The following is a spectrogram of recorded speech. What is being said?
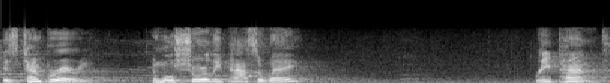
is temporary and will surely pass away? Repent.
